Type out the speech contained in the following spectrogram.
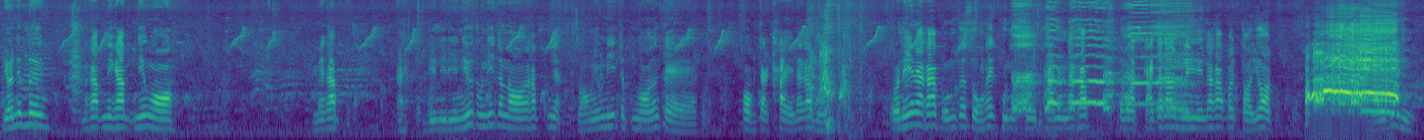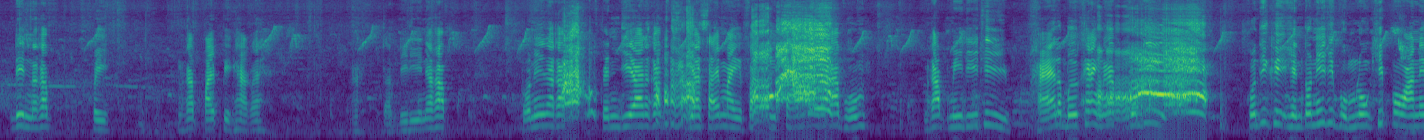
เดี๋ยวนิดนึงนะครับนี่ครับนิ้วงอไหมครับอะดีดีนิ้วตรงนี้จะงอครับเนี่ยสองนิ้วนี้จะงอตั้งแต่ ออกจากไข่นะครับผมตัวนี้นะครับผมจะส่งให้คุณครูพันนะครับ จังหวัดกาญจนบุรีนะครับ ไปต่อยอดดิ้นดิ้นนะครับปีกนะครับปลายปีกหักเลยจัดดีๆนะครับ ตัวนี้นะครับเป็นเหยียนะครับเหยียสายใหม่ฝากติดตามด้วยนะครับผมนะครับมีดีที่แผลระเบิดแข้งนะครับ คนที่คนที่เคยเห็นตัวนี้ที่ผมลงคลิปเมื่อวานใน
